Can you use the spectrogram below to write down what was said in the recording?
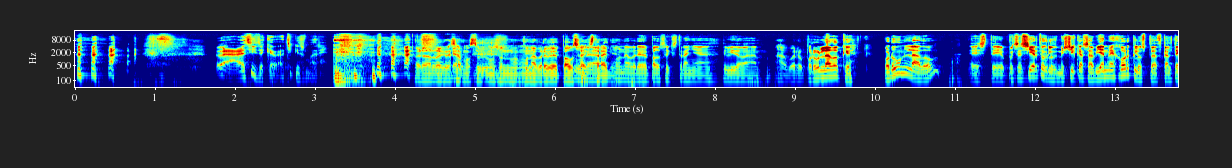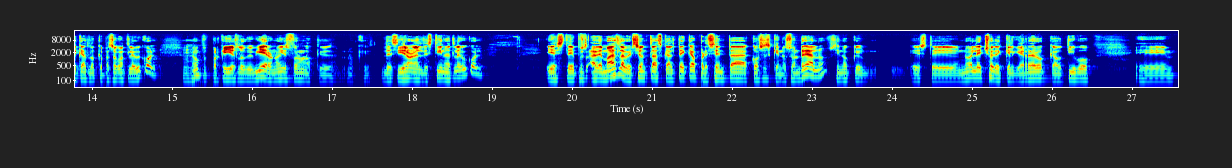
ah, así se queda, chiqui su madre. Perdón, regresamos. Tuvimos un- una breve pausa Una- extraña. Una breve pausa extraña debido a... Ah, bueno, por un lado, ¿qué? Por un lado, este, pues es cierto que los mexicas sabían mejor que los tlaxcaltecas lo que pasó con Tlahuicol, ¿no? Pues porque ellos lo vivieron, ¿no? Ellos fueron los que, los que decidieron el destino de Tlahuicol. Y este, pues además la versión tlaxcalteca presenta cosas que no son real, ¿no? Sino que, este, no el hecho de que el guerrero cautivo eh,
